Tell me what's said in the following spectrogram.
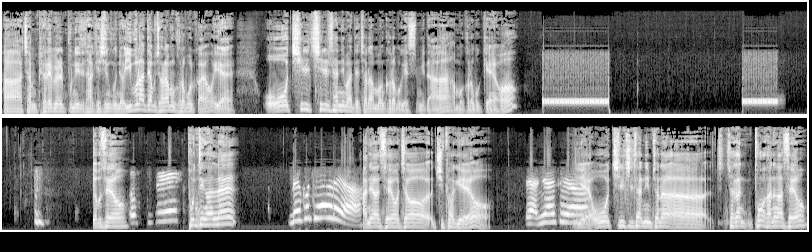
아, 참 별의별 분이 다 계시는군요. 이분한테 한번 전화 한번 걸어볼까요? 예. 5774님한테 전화 한번 걸어보겠습니다. 한번 걸어볼게요. 여보세요? 어, 네. 폰팅 할래? 네, 폰팅 할래요. 안녕하세요. 저 쥐팍이에요. 네, 안녕하세요. 예, 5774님 전화, 아, 잠깐 통화 가능하세요?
